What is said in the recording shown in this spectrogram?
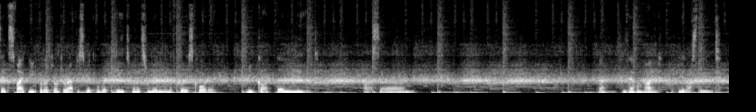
6-5 lead for the Toronto Raptors with over 8 minutes remaining in the first quarter. We got the lead. Awesome. Ah, never mind. We lost the lead.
